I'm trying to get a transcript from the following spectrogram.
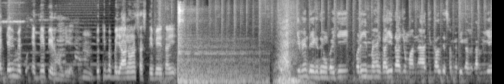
ਅੱਗੇ ਵੀ ਮੇਰੇ ਕੋਲ ਇਦਾਂ ਹੀ ਭੀੜ ਹੁੰਦੀ ਹੈ ਜੀ। ਕਿਉਂਕਿ ਮੈਂ ਬਾਜ਼ਾਰ ਨਾਲੋਂ ਸਸਤੀ ਵੇਚਦਾ ਜੀ। ਕਿਵੇਂ ਦੇਖਦੇ ਹੋ ਬਾਈ ਜੀ? ਬੜੀ ਮਹਿੰਗਾਈ ਦਾ ਜ਼ਮਾਨਾ ਹੈ ਅੱਜ ਕੱਲ ਦੇ ਸਮੇਂ ਦੀ ਗੱਲ ਕਰ ਲਈਏ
